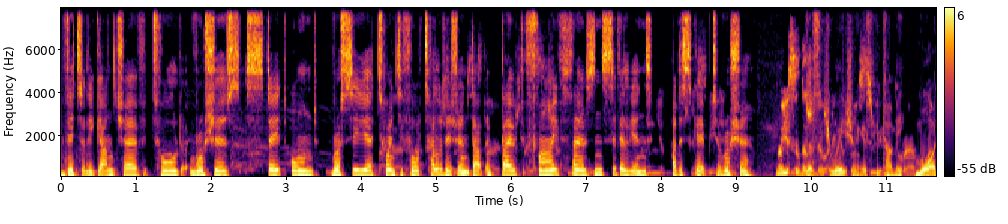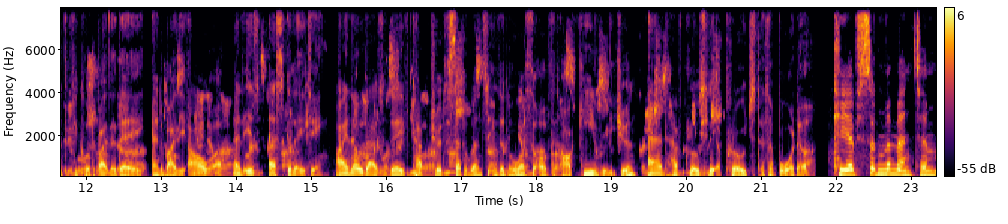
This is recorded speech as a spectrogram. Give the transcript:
Vitaly Ganchev told Russia's state owned Rossiya 24 television that about 5,000 civilians had escaped to Russia. The situation is becoming more difficult by the day and by the hour and is escalating. I know that they've captured settlements in the north of the Kharkiv region and have closely approached the border. Kiev's sudden momentum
